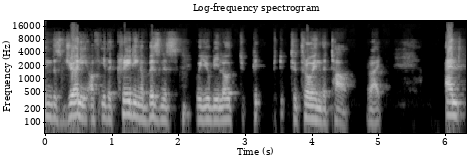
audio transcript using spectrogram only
in this journey of either creating a business where you'll be loath to, to throw in the towel, right? And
